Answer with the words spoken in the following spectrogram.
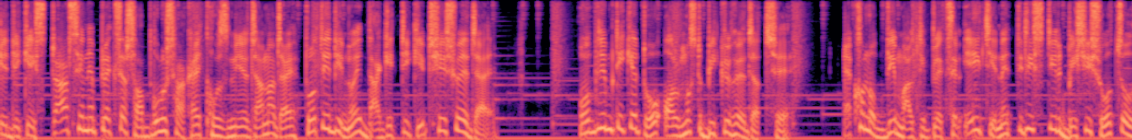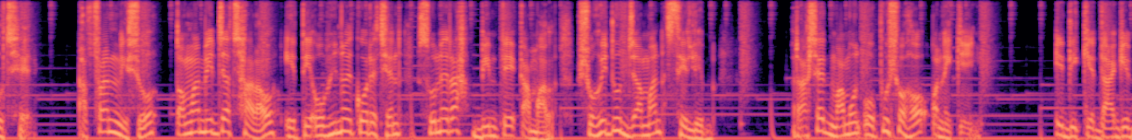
এদিকে স্টার সিনেপ্লেক্সের সবগুলো শাখায় খোঁজ নিয়ে জানা যায়, প্রতিদিনই দাগির টিকিট শেষ হয়ে যায়। অগ্রিম টিকিটও অলমোস্ট বিক্রি হয়ে যাচ্ছে। এখন অবধি মাল্টিপ্লেক্সের এই চেনে তিরিশটির বেশি শো চলছে। আফরান নিশো, তমা মির্জা ছাড়াও এতে অভিনয় করেছেন সুনেরাহ বিনতে কামাল, শহীদুজ্জামান সেলিম, রাশেদ মামুন অপু সহ অনেকেই। এদিকে দাগির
